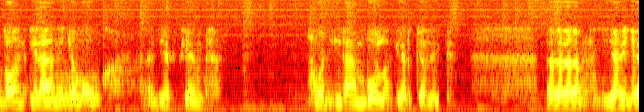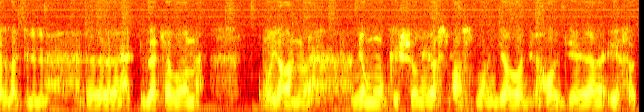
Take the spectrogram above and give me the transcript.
Van iráni nyomunk egyébként, hogy Iránból érkezik ilyen jellegű, illetve van olyan nyomunk is, ami azt, azt mondja, hogy, hogy észak,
